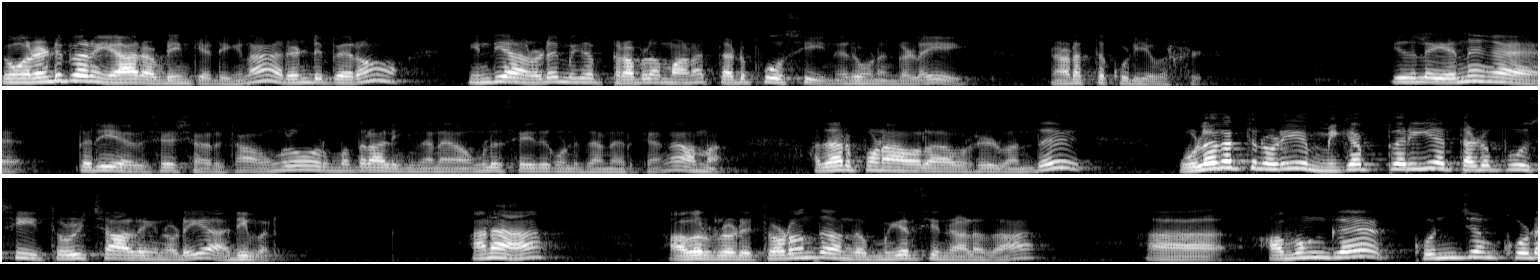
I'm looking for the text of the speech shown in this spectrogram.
இவங்க ரெண்டு பேரும் யார் அப்படின்னு கேட்டிங்கன்னா ரெண்டு பேரும் இந்தியாவுடைய மிக பிரபலமான தடுப்பூசி நிறுவனங்களை நடத்தக்கூடியவர்கள். இதில் என்னங்க பெரிய விசேஷம் இருக்கா? அவங்களும் ஒரு முதலாளிங்க தானே அவங்களும் செய்து கொண்டு தானே இருக்காங்க. ஆமாம் அதர்பனாவலா அவர்கள் வந்து உலகத்தினுடைய மிகப்பெரிய தடுப்பூசி தொழிற்சாலையினுடைய அதிபர். ஆனால் அவர்களுடைய தொடர்ந்து அந்த முயற்சினால தான் அவங்க கொஞ்சம் கூட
